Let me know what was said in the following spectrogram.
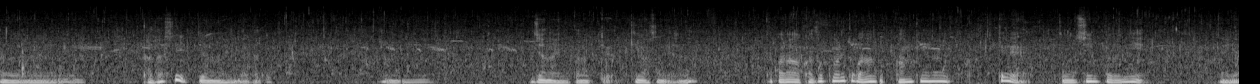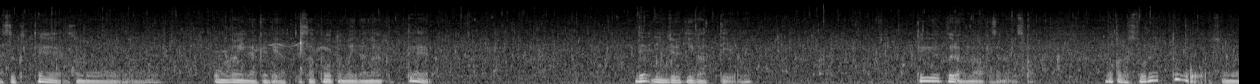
うん、正しいっていうのもいいだけど、うんじゃないのかなっていう気がするんですよね。だから家族割とかなんとか関係なくて、そのシンプルに安くて、その、オンラインだけでやってサポートもいらなくて、で、20ギガっていうね。っていうプランなわけじゃないですか。だからそれと、その、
